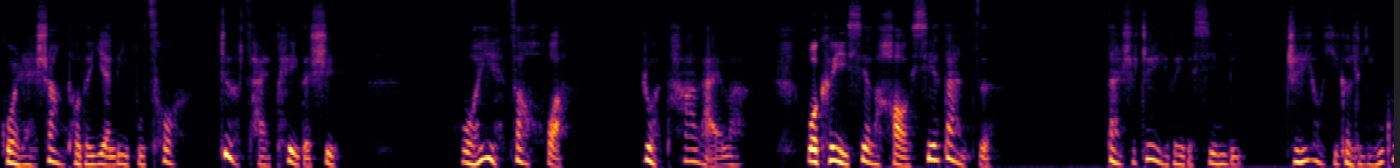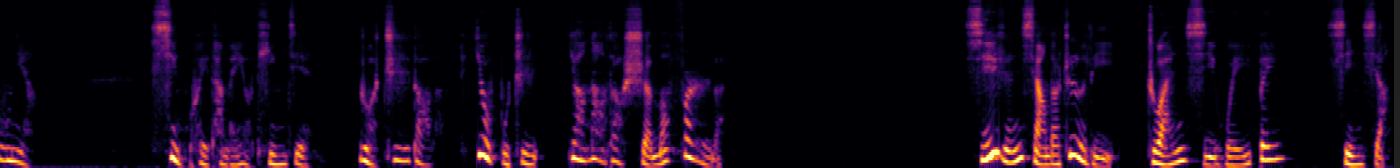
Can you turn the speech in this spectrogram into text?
果然上头的眼力不错，这才配的是。我也造化。若他来了，我可以卸了好些担子。但是这一位的心里只有一个林姑娘。幸亏他没有听见，若知道了，又不知要闹到什么份儿了。袭人想到这里，转喜为悲，心想：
